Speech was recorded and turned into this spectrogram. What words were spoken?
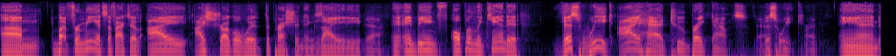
Um, but for me, it's the fact of I I struggle with depression, anxiety, Yeah. and, and being openly candid. This week, I had two breakdowns. This week, Right. And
